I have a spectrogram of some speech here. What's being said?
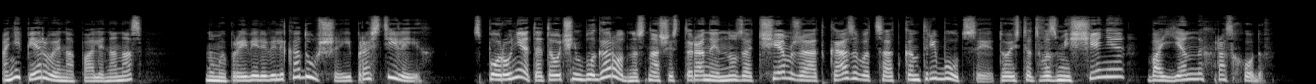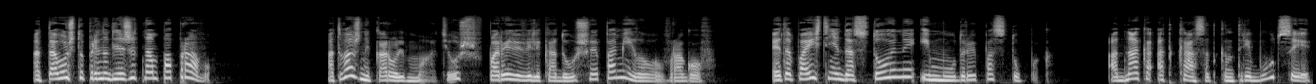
Они первые напали на нас, но мы проявили великодушие и простили их. Спору нет, это очень благородно с нашей стороны, но зачем же отказываться от контрибуции, то есть от возмещения военных расходов? От того, что принадлежит нам по праву. Отважный король Матюш в порыве великодушия помиловал врагов. Это поистине достойный и мудрый поступок. Однако отказ от контрибуции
